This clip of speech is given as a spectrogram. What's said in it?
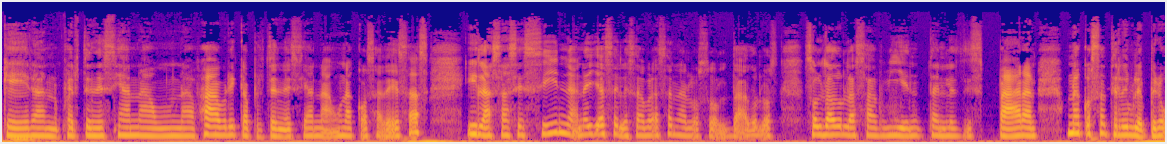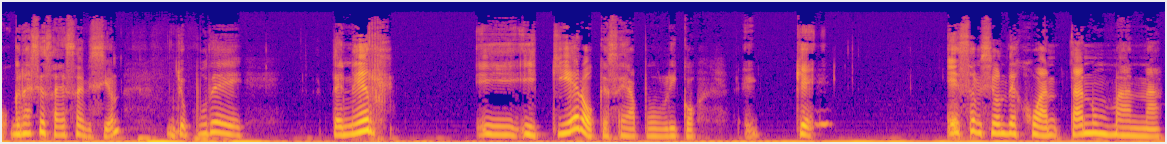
que eran pertenecían a una fábrica, pertenecían a una cosa de esas y las asesinan, ellas se les abrazan a los soldados, los soldados las avientan, les disparan, una cosa terrible, pero gracias a esa visión yo pude tener y, y quiero que sea público que esa visión de Juan tan humana,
